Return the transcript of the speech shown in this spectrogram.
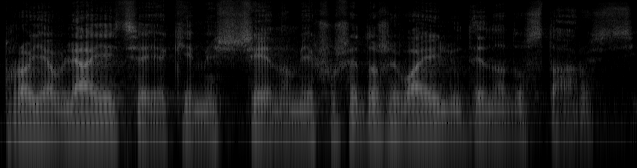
Проявляється якимось чином, якщо ще доживає людина до старості.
